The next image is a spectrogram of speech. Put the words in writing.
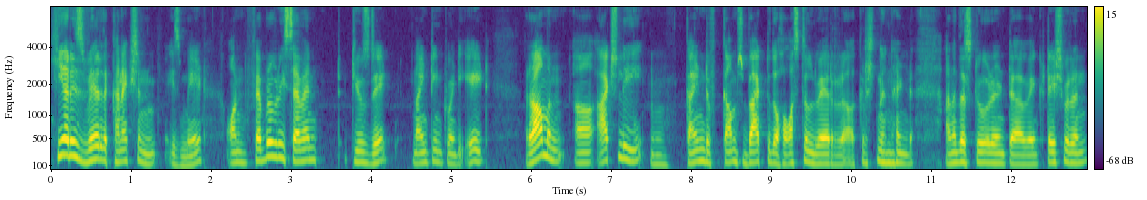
here is where the connection is made on February 7th, Tuesday 1928 Raman uh, actually um, kind of comes back to the hostel where uh, Krishnan and another student uh, Venkateshwaran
